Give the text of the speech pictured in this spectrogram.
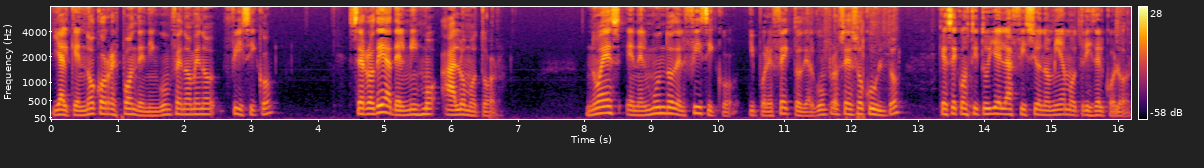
y al que no corresponde ningún fenómeno físico se rodea del mismo halo motor. No es en el mundo del físico y por efecto de algún proceso oculto que se constituye la fisionomía motriz del color.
